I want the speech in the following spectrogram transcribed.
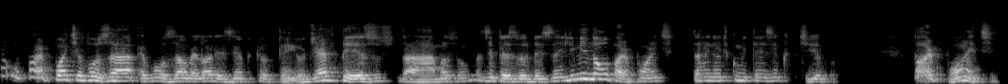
O PowerPoint eu vou usar, eu vou usar o melhor exemplo que eu tenho. O Jeff Bezos da Amazon, as empresas Bezos, eliminou o PowerPoint da reunião de comitê executivo. PowerPoint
